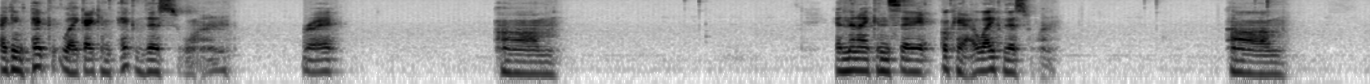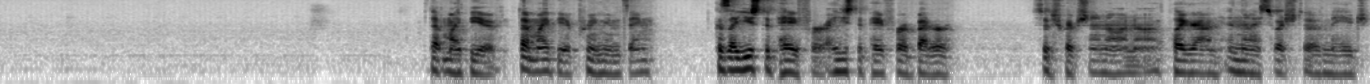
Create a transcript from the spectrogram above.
I can pick like I can pick this one, right? Um, and then I can say, okay, I like this one. Um, that might be a that might be a premium thing because I used to pay for I used to pay for a better subscription on uh, Playground and then I switched to Mage.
